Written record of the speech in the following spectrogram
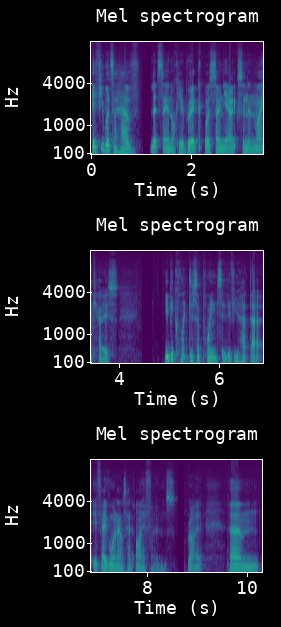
If you were to have let's say a Nokia brick or a Sony Ericsson in my case, you'd be quite disappointed if you had that, if everyone else had iPhones, right? Um,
